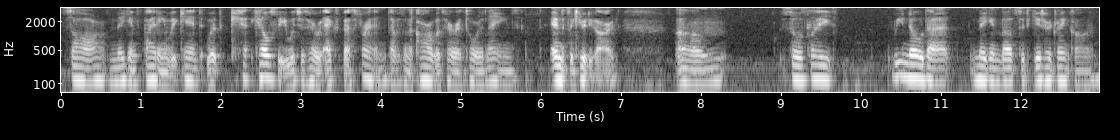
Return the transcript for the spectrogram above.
saw Megan fighting with Cand- with Kelsey, which is her ex best friend that was in the car with her and Tory Lanez and the security guard. Um, so it's like we know that Megan loves to get her drink on.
